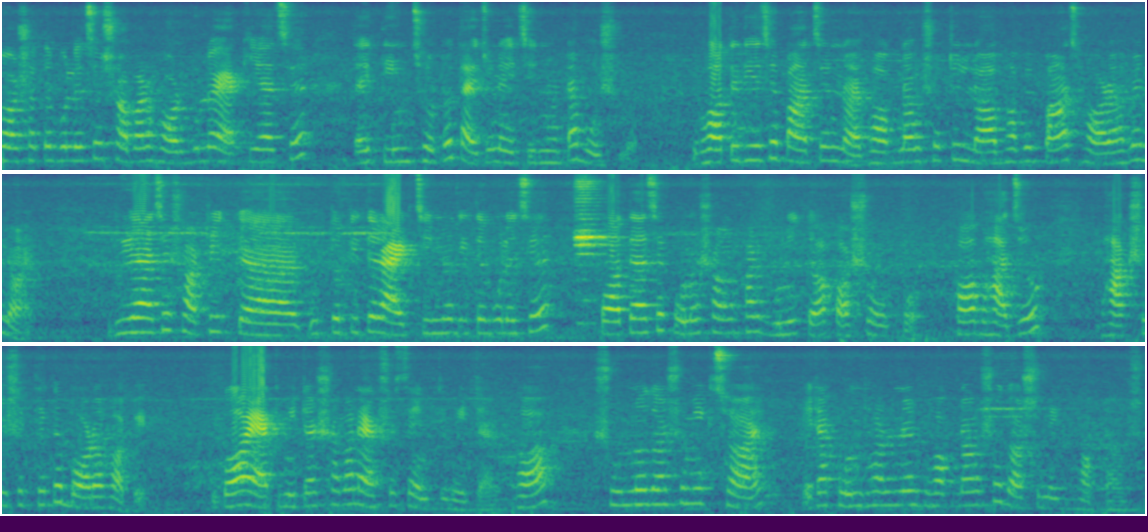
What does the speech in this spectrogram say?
বসাতে বলেছে, সবার হরগুলো একই আছে, তাই তিন ছোট, তাই জন্য এই চিহ্নটা বসল। ঘতে দিয়েছে পাঁচের নয়, ভগ্নাংশটির লব হবে পাঁচ, হর হবে নয়। দুই আছে সঠিক উত্তরটিতে রাইট চিহ্ন দিতে বলেছে পথে আছে কোনো সংখ্যার গুণিতক অসংখ্য, খ ভাজক, ভাগশেষের থেকে বড় হবে। গ এক মিটার সমান একশো সেন্টিমিটার, ঘ শূন্য দশমিক ছয়, এটা কোন ধরনের ভগ্নাংশ? দশমিক ভগ্নাংশ।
